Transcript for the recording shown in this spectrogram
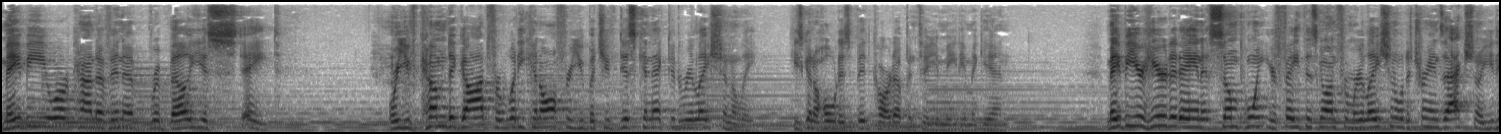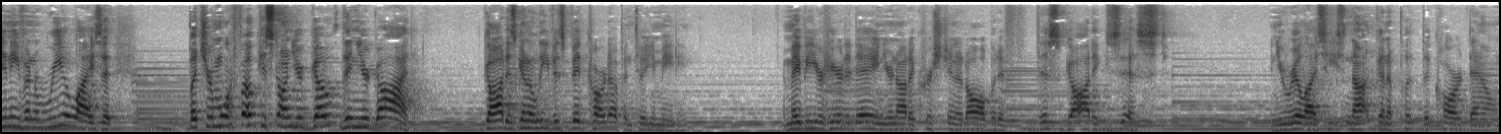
Maybe you're kind of in a rebellious state where you've come to God for what He can offer you, but you've disconnected relationally. He's going to hold His bid card up until you meet Him again. Maybe you're here today and at some point your faith has gone from relational to transactional. You didn't even realize it, but you're more focused on your goat than your God. God is going to leave His bid card up until you meet Him. And maybe you're here today and you're not a Christian at all, but if this God exists and you realize He's not going to put the card down,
